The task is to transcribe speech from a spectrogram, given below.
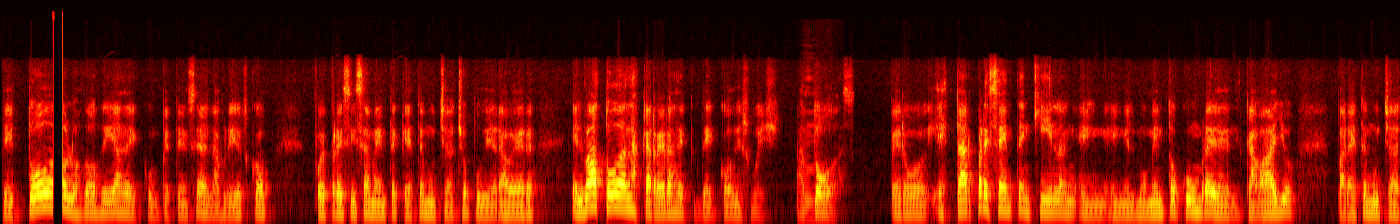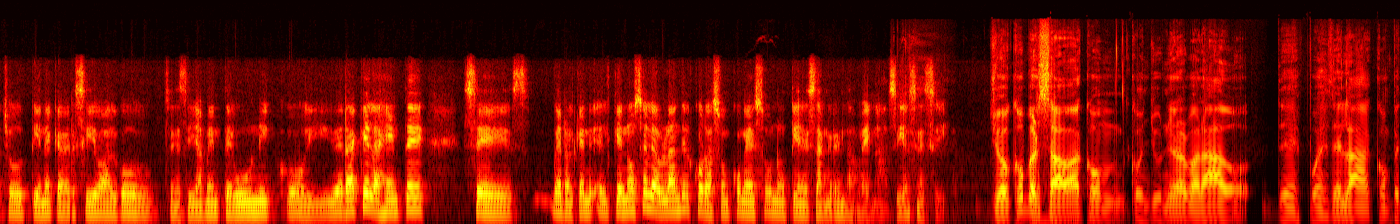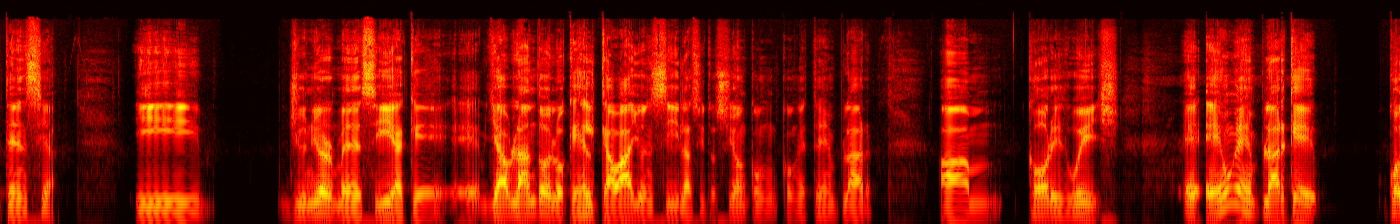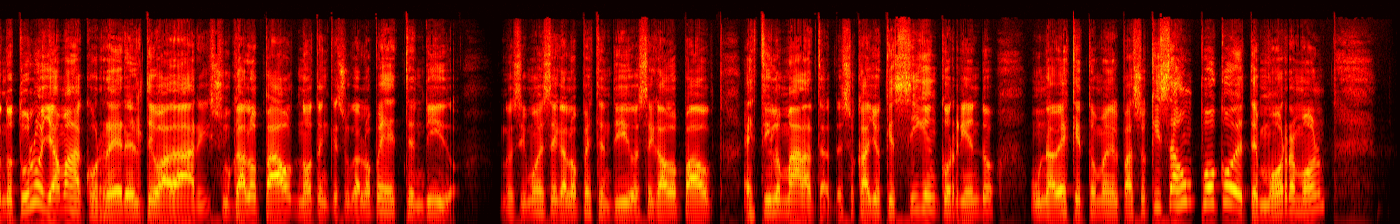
de todos los dos días de competencia de la Breeders' Cup fue precisamente que este muchacho pudiera ver, él va a todas las carreras de, Cody Swish, a mm. todas pero estar presente en Keelan en, el momento cumbre del caballo para este muchacho tiene que haber sido algo sencillamente único y verá que la gente se, bueno, el que, no se le hablan del corazón con eso no tiene sangre en las venas, así de sencillo. Yo conversaba con, con Junior Alvarado después de la competencia y Junior me decía que eh, ya hablando de lo que es el caballo en sí, la situación con, este ejemplar, Cody Wish. Eh, es un ejemplar que cuando tú lo llamas a correr, él te va a dar. Y su gallop out, noten que su galope es extendido. Nos decimos ese galope extendido, ese gallop out estilo Malatat, esos caballos que siguen corriendo una vez que toman el paso. Quizás un poco de temor, Ramón,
